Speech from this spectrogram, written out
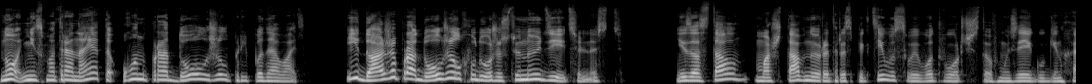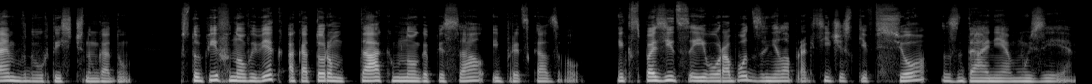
Но, несмотря на это, он продолжил преподавать и даже продолжил художественную деятельность. И застал масштабную ретроспективу своего творчества в музее Гугенхайм в 2000 году, вступив в новый век, о котором так много писал и предсказывал. Экспозиция его работ заняла практически все здание музея.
